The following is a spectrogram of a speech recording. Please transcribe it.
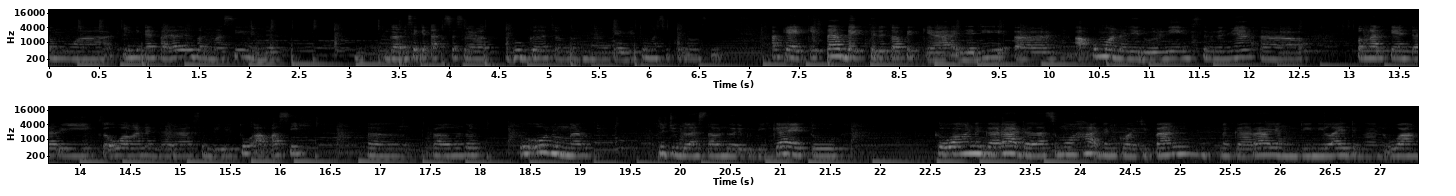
semua ini kan padahal informasi udah nggak bisa kita akses lewat Google contohnya kayak gitu masih kurang sih. Oke kita back to the topic ya. Jadi eh, aku mau nanya dulu nih sebenarnya eh, pengertian dari keuangan negara sendiri itu apa sih? Eh, kalau menurut UU nomor 17 tahun 2003 yaitu keuangan negara adalah semua hak dan kewajiban negara yang dinilai dengan uang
